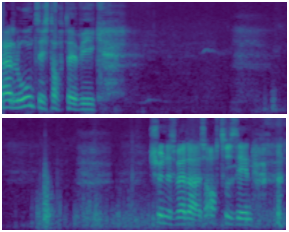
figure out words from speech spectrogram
Da lohnt sich doch der Weg. Schönes Wetter ist auch zu sehen.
